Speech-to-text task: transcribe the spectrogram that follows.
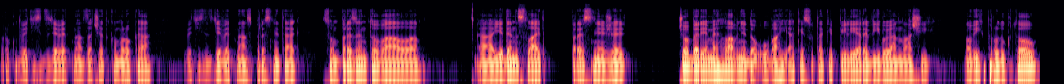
roku 2019, začiatkom roka 2019 presne tak, som prezentoval eh, jeden slajd presne, že čo berieme hlavne do úvahy, aké sú také piliere vývoja našich nových produktov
